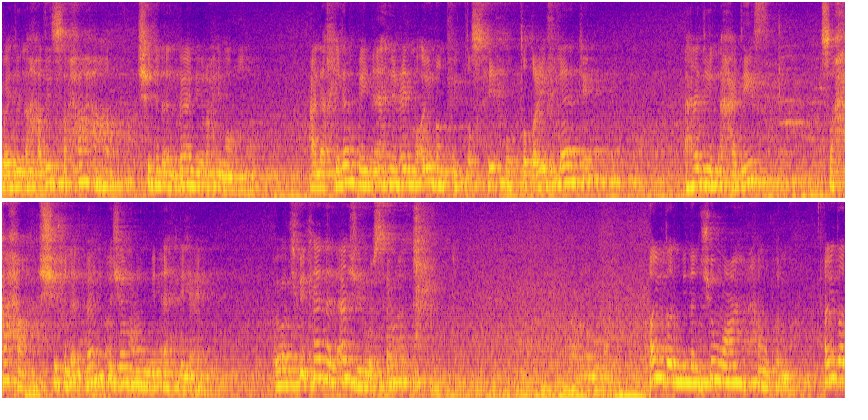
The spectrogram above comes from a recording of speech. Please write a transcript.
وهذه الأحاديث صححها الشيخ الألباني رحمه الله. على خلاف بين أهل العلم أيضا في التصحيح والتضعيف لكن هذه الأحاديث صححها الشيخ الألباني وجمع من أهل العلم. ويكفيك هذا الأجر والثواب أيضا من الجمعة رحمك الله. أيضا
